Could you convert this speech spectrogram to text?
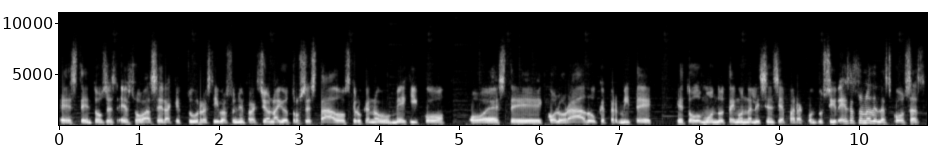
este, entonces eso va a hacer a que tú recibas una infracción. Hay otros estados, creo que Nuevo México o este Colorado, que permite que todo mundo tenga una licencia para conducir. Esa es una de las cosas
